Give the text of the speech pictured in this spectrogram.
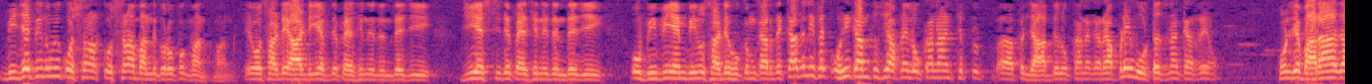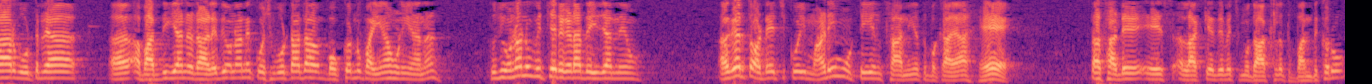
ਬੀਜੇਪੀ ਨੂੰ ਵੀ ਕੋਸ਼ਣਾ ਕੋਸ਼ਣਾ ਬੰਦ ਕਰੋ ਭਗਵੰਤ ਮਾਨ, ਕਿ ਉਹ ਸਾਡੇ ਆਰਡੀਐਫ ਦੇ ਪੈਸੇ ਨਹੀਂ ਦਿੰਦੇ ਜੀ ਜੀਐਸਟੀ ਦੇ ਪੈਸੇ ਨਹੀਂ ਦਿੰਦੇ ਜੀ ਉਹ ਬੀਬੀਐਮਬੀ ਨੂੰ ਸਾਡੇ ਹੁਕਮ ਕਰਦੇ ਕਦ ਲਈ ਫਿਰ ਉਹੀ ਕੰਮ ਤੁਸੀਂ ਆਪਣੇ ਲੋਕਾਂ ਨਾਲ ਇੱਥੇ ਪੰਜਾਬ ਦੇ ਲੋਕਾਂ ਨਾਲ ਕਰ ਰਹੇ ਹੋ, ਆਪਣੇ ਵੋਟਰਸ ਨਾਲ ਕਰ ਰਹੇ ਹੋ? ਹੁਣ ਜੇ 12000 ਵੋਟਰ ਆ ਆਬਾਦੀ ਆ ਨਡਾਲੇ ਦੇ ਉਹਨਾਂ ਨੇ ਕੁਝ ਵੋਟਾਂ ਤਾਂ ਬੋਕਰ ਨੂੰ ਪਾਈਆਂ ਹੋਣੀਆਂ ਨਾ। ਤੁਸੀਂ ਉਹਨਾਂ ਨੂੰ ਵਿੱਚ ਰਗੜਾ ਦੇਈ ਜਾਂਦੇ ਹੋ। ਅਗਰ ਤੁਹਾਡੇ 'ਚ ਕੋਈ ਮਾੜੀ ਮੋਟੀ ਇਨਸਾਨੀਅਤ ਬਕਾਇਆ ਹੈ ਤਾਂ ਸਾਡੇ ਇਸ ਇਲਾਕੇ ਦੇ ਵਿੱਚ ਮੁਦਾਖਲਤ ਬੰਦ ਕਰੋ।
